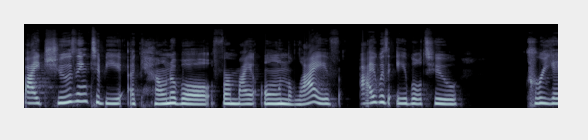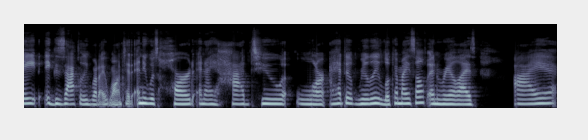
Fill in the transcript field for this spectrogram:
by choosing to be accountable for my own life, I was able to create exactly what I wanted. And it was hard. And I had to learn, I had to really look at myself and realize I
